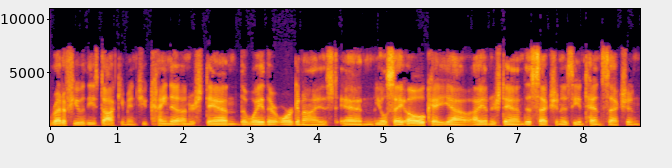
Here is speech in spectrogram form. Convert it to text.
read a few of these documents, you kind of understand the way they're organized, and you'll say, "Oh, okay, yeah, I understand. This section is the intent section,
